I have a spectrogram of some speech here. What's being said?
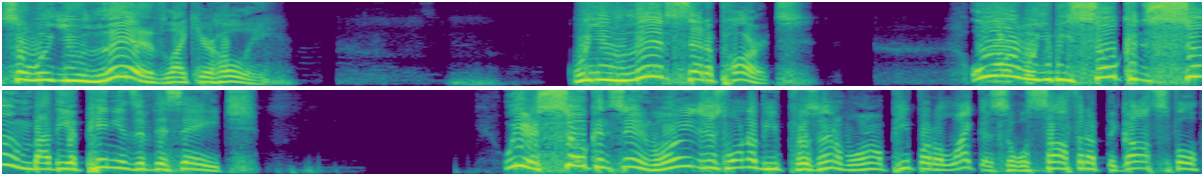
So, will you live like you're holy? Will you live set apart? Or will you be so consumed by the opinions of this age? We are so consumed. Well, we just want to be presentable. We want people to like us. So we'll soften up the gospel.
